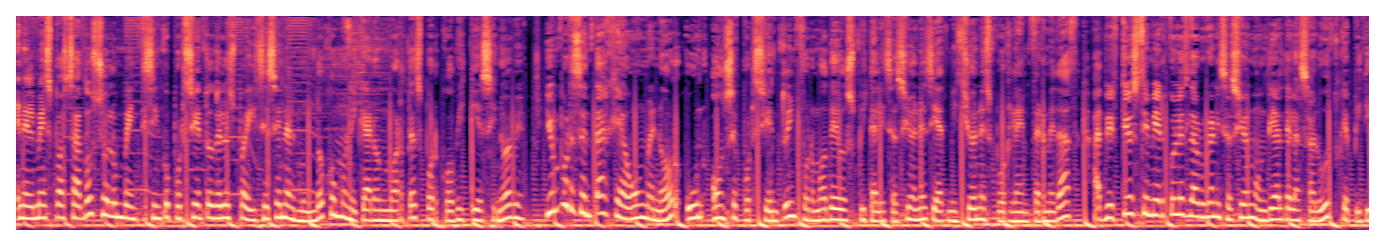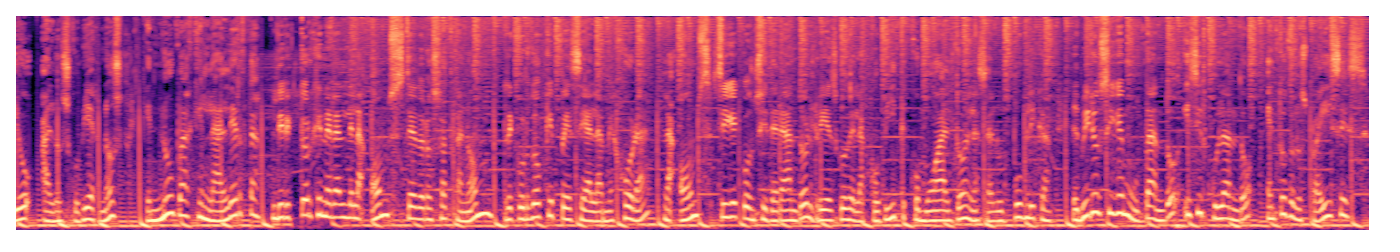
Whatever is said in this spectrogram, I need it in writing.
En el mes pasado, solo un 25% de los países en el mundo comunicaron muertes por COVID-19 y un porcentaje aún menor, un 11%, informó de hospitalizaciones y admisiones por la enfermedad. Advirtió este miércoles la Organización Mundial de la Salud que pidió a los gobiernos que no bajen la alerta. El director general de la OMS, Tedros Adhanom, recordó que pese a la mejora, la OMS sigue considerando el riesgo de la COVID como alto en la salud pública. El virus sigue mutando y circulando en todos los países.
